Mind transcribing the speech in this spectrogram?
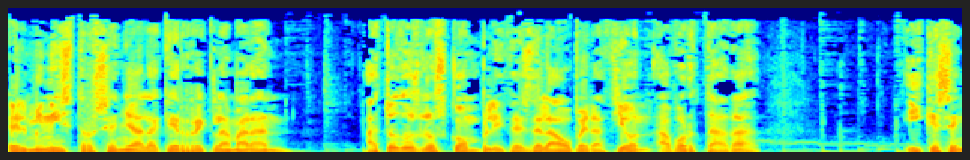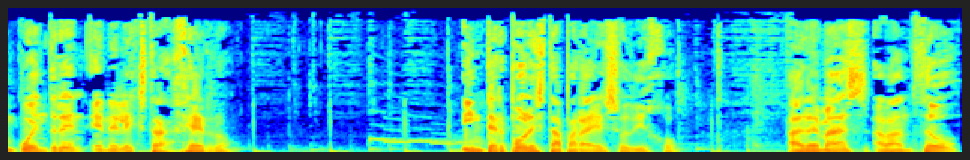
El ministro señala que reclamarán a todos los cómplices de la operación abortada y que se encuentren en el extranjero. Interpol está para eso, dijo. Además, avanzó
